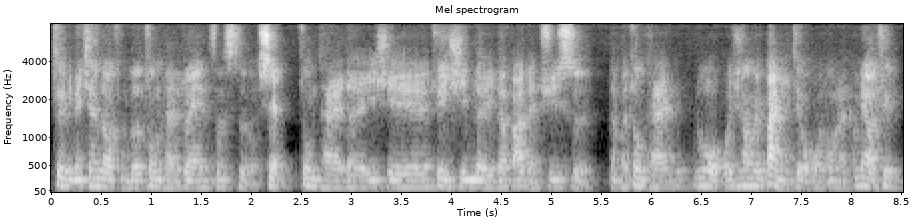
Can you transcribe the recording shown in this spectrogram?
这里面牵涉到很多仲裁的专业知识，是仲裁的一些最新的一个发展趋势。那么仲裁如果国际上会办理这个活动呢，他们要去，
